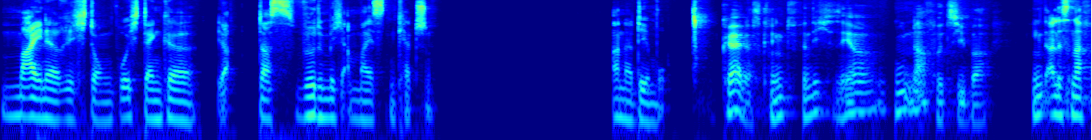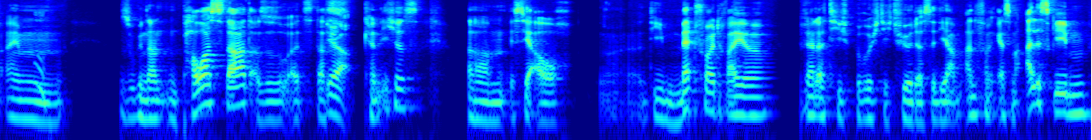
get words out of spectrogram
meine Richtung, wo ich denke, ja, das würde mich am meisten catchen. An der Demo. Okay, das klingt, finde ich, sehr gut nachvollziehbar. Klingt alles nach einem hm. sogenannten Power Start, also so als das ja. kenne ich es. Ähm, ist ja auch äh, die Metroid-Reihe relativ berüchtigt für, dass sie dir am Anfang erstmal alles geben,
